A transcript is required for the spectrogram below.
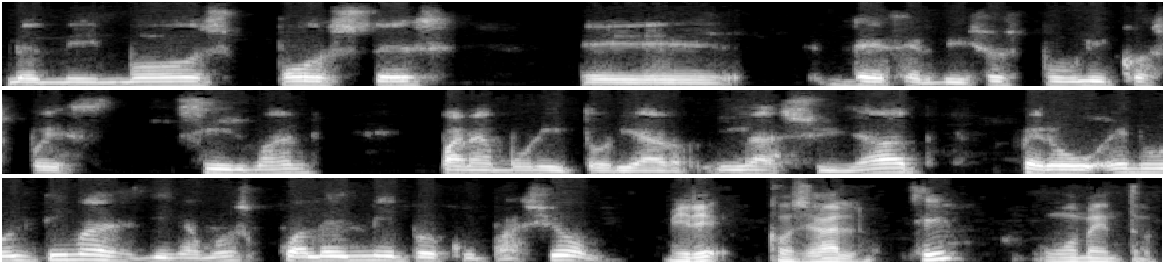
los mismos postes eh, de servicios públicos pues sirvan para monitorear la ciudad, pero en últimas, digamos, ¿cuál es mi preocupación? Mire, concejal, ¿Sí? un momento.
